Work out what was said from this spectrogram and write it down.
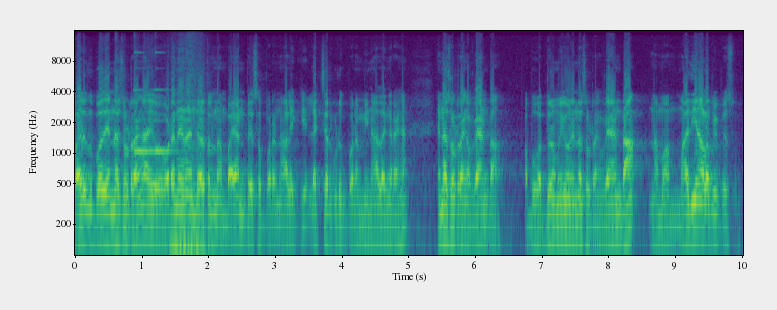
வருது போது என்ன சொல்கிறாங்க உடனே நான் இந்த இடத்துல நான் பயான் பேச போகிறேன் நாளைக்கு. லெக்சர் கொடுக்க போகிறேன் மீனாலங்கிறாங்க என்ன சொல்கிறாங்க வேண்டாம். அப்போ அப்துல் மையூன் என்ன சொல்கிறாங்க வேண்டாம். நம்ம மதியனால் போய் பேசுவோம்.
